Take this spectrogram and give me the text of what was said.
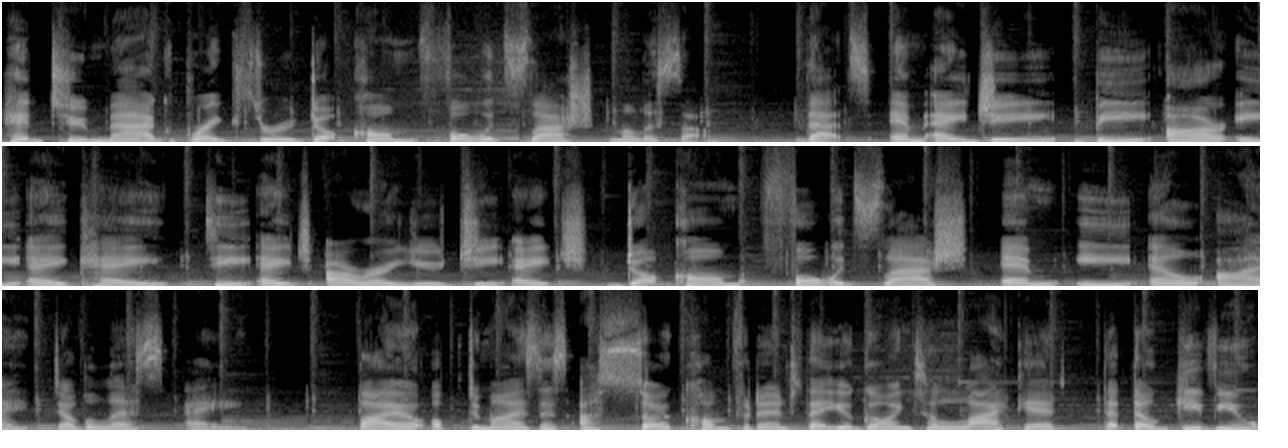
head to magbreakthrough.com forward slash Melissa. That's M A G B R E A K T H R O U G H dot com forward slash M E L I S S A. BiOptimizers are so confident that you're going to like it that they'll give you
